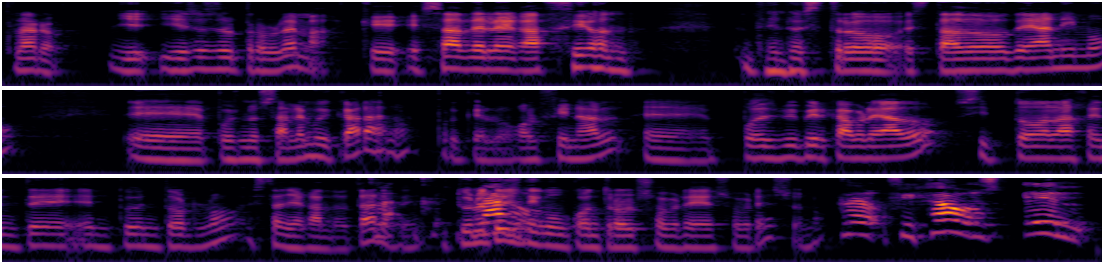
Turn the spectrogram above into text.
Claro, y, ese es el problema, que esa delegación de nuestro estado de ánimo eh, pues nos sale muy cara, ¿no? Porque luego al final eh, puedes vivir cabreado si toda la gente en tu entorno está llegando tarde. y tú no tienes ningún control sobre, sobre eso, ¿no? Claro, fijaos, él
